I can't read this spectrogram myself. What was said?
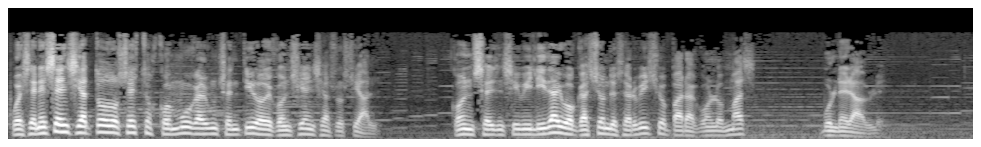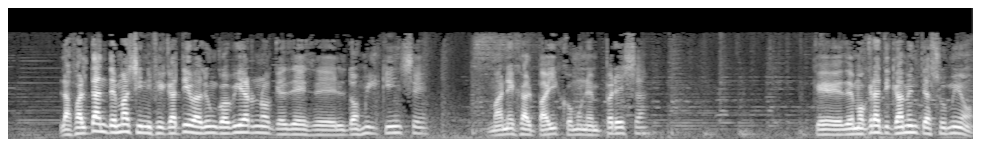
Pues en esencia todos estos comulgan un sentido de conciencia social, con sensibilidad y vocación de servicio para con los más vulnerables. La faltante más significativa de un gobierno que desde el 2015 maneja el país como una empresa que democráticamente asumió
